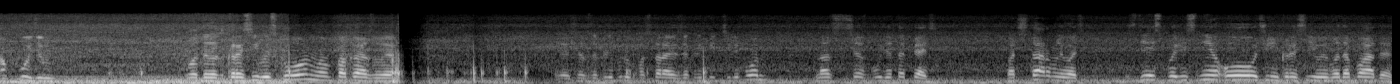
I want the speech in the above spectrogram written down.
Обходим вот этот красивый склон, вам показываем. Я сейчас закреплю, постараюсь закрепить телефон. Нас сейчас будет опять подштармливать. Здесь по весне очень красивые водопады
